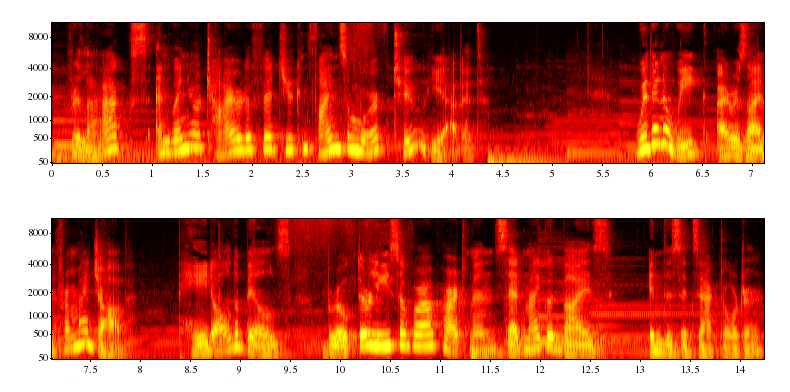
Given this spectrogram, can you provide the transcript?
Relax, and when you're tired of it, you can find some work too, he added. Within a week, I resigned from my job, paid all the bills, broke the lease of our apartment, said my goodbyes in this exact order,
